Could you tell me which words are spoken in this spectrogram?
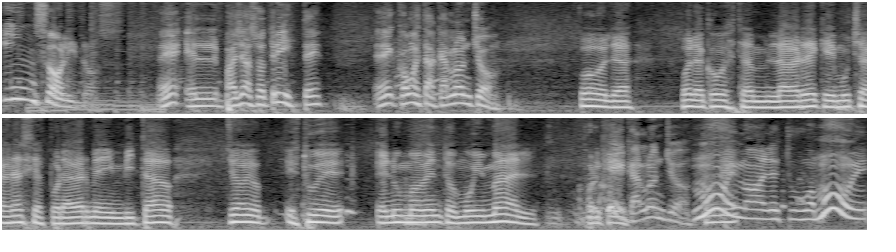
insólitos. ¿Eh? El payaso triste. ¿Eh? ¿Cómo estás, Carloncho? Hola, hola, ¿cómo están? La verdad que muchas gracias por haberme invitado. Yo estuve en un momento muy mal. ¿Por porque qué, Carloncho? Muy mal estuvo, muy.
